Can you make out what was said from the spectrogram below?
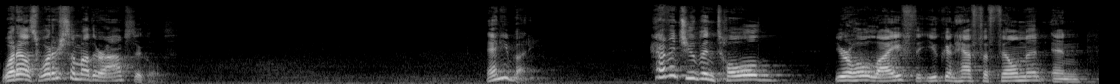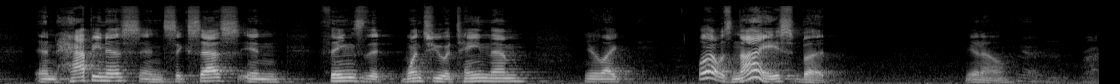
what else? What are some other obstacles? Anybody? Haven't you been told your whole life that you can have fulfillment and, and happiness and success in things that once you attain them, you're like, well, that was nice, but, you know, right.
